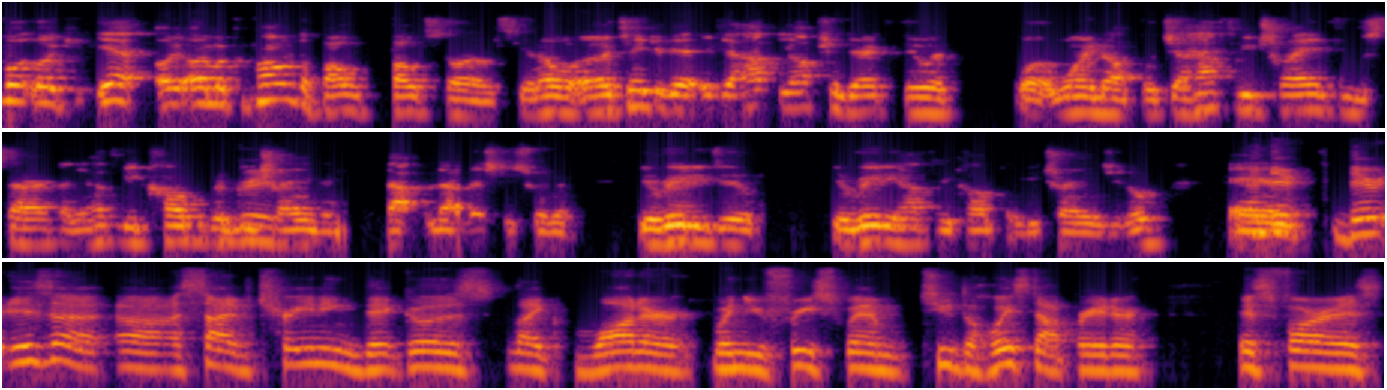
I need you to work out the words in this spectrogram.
but like yeah, I, I'm a component of both both styles. You know, I think if you if you have the option there to do it, well, why not? But you have to be trained from the start, and you have to be competently Agreed. trained in that in that rescue swimming. You really do. You really have to be competently trained. You know. and Um, there, there is a uh, a side of training that goes like water when you free swim to the hoist operator, as far as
